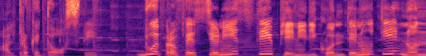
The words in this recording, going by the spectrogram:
altro che tosti. Due professionisti pieni di contenuti, non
